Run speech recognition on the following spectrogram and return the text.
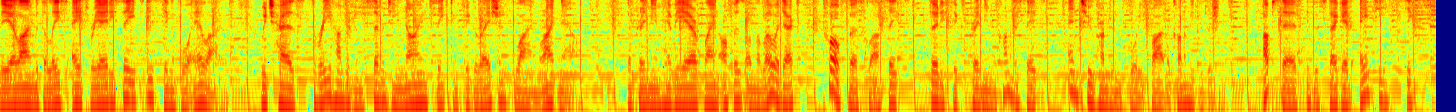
The airline with the least A380 seats is Singapore Airlines, which has 379 seat configuration flying right now. The premium heavy aeroplane offers on the lower deck 12 first class seats, 36 premium economy seats, and 245 economy positions. Upstairs is a staggered 86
